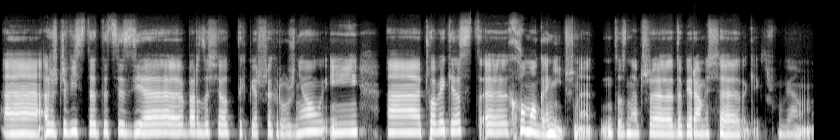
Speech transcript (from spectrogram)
a rzeczywiste decyzje bardzo się od tych pierwszych różnią i człowiek jest homogeniczny. To znaczy dobieramy się, tak jak już mówiłam,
